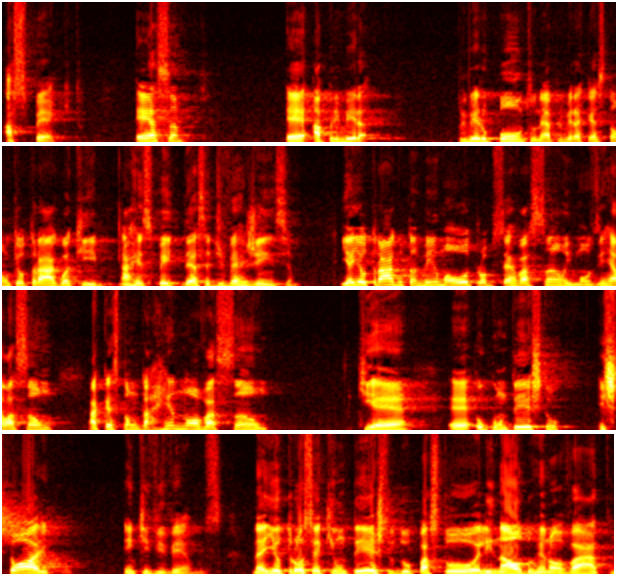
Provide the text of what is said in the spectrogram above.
aspecto. Essa é a primeira primeiro ponto, né, a primeira questão que eu trago aqui a respeito dessa divergência. E aí eu trago também uma outra observação, irmãos, em relação à questão da renovação, que é, é o contexto histórico em que vivemos. Né? E eu trouxe aqui um texto do pastor Elinaldo Renovato,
